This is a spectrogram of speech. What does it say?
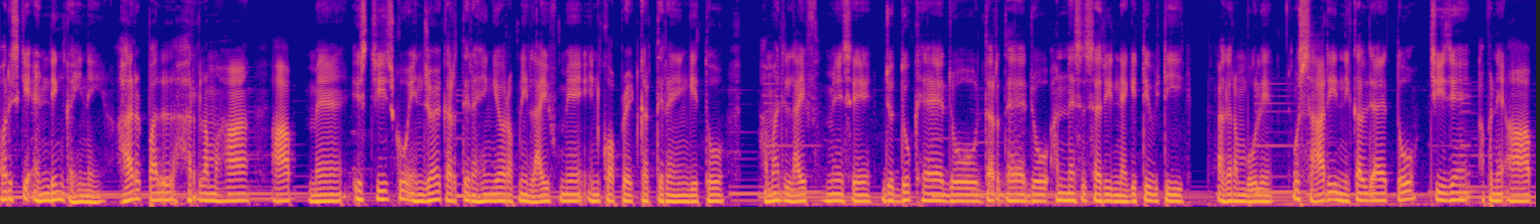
और इसकी एंडिंग कहीं नहीं। हर पल, हर लम्हा आप, मैं इस चीज़ को एंजॉय करते रहेंगे और अपनी लाइफ में इनकॉपरेट करते रहेंगे। तो हमारी लाइफ में से जो दुख है, जो दर्द है, जो अननेसेसरी नेगेटिविटी अगर हम बोलें, वो सारी निकल जाए तो चीज़ें अपने आप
